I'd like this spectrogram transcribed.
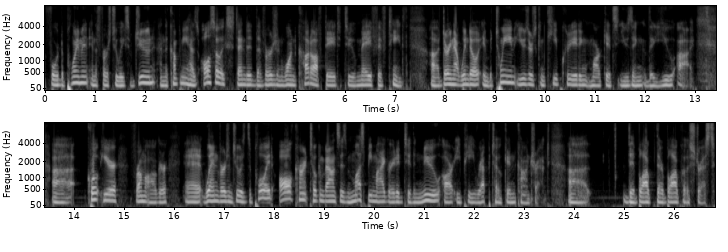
for deployment in the first two weeks of June, and the company has also extended the version 1 cutoff date to May 15th. Uh, during that window in between, users can keep creating markets using the UI. Uh, quote here from Augur uh, when version 2 is deployed, all current token balances must be migrated to the new REP rep token contract. Uh, the blog their blog post stressed.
